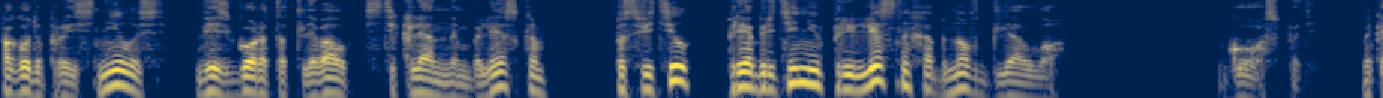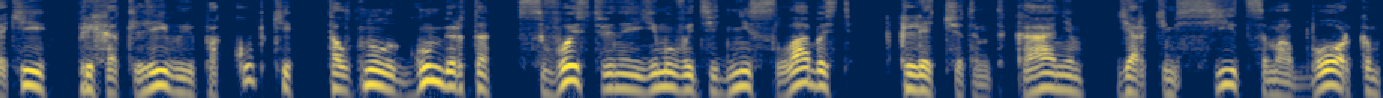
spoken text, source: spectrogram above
погода прояснилась, весь город отливал стеклянным блеском, посвятил приобретению прелестных обнов для Ло. Господи, на какие прихотливые покупки толкнула Гумберта свойственная ему в эти дни слабость к клетчатым тканям, ярким ситцам, оборкам,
